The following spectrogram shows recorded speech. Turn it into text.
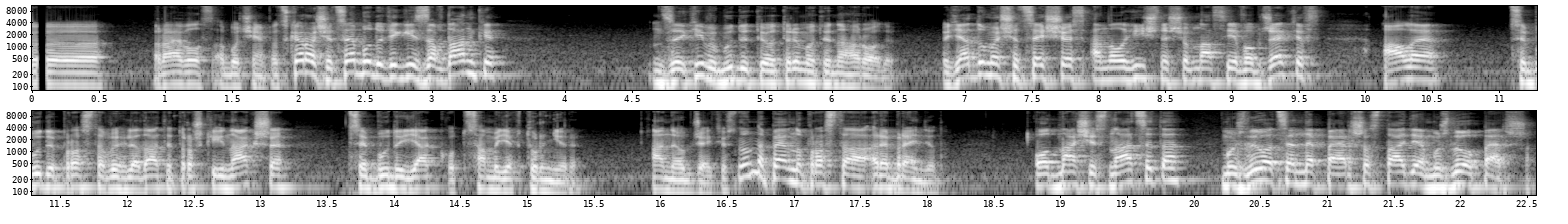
Rivals або Champions. Коротше, це будуть якісь завданки, за які ви будете отримати нагороди. Я думаю, що це щось аналогічне, що в нас є в Objectives, але це буде просто виглядати трошки інакше. Це буде як, от, саме як турніри, а не Objectives. Ну, напевно, просто ребрендінг. Одна 16, можливо, це не перша стадія, можливо, перша.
